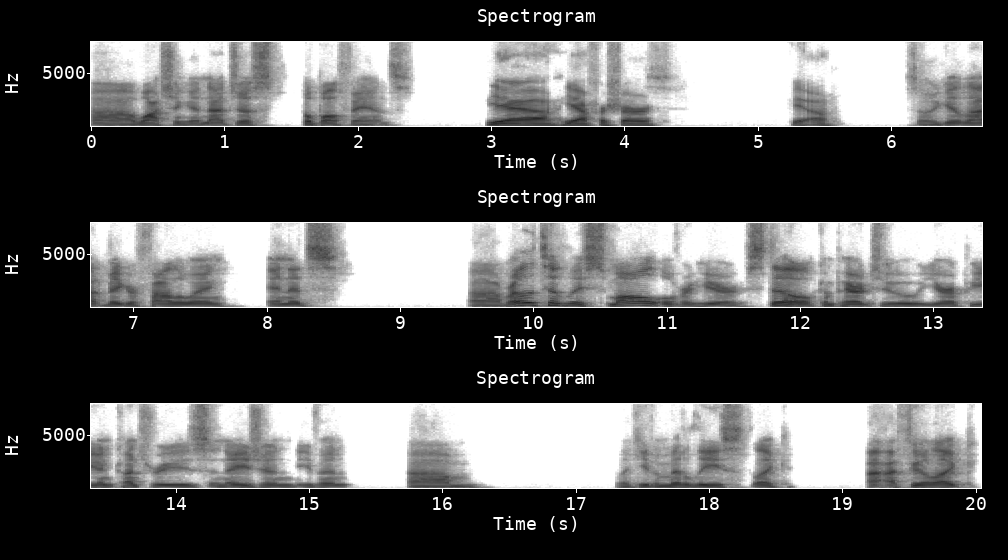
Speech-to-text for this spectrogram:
uh watching it, not just football fans. Yeah, yeah, for sure. Yeah, So you get a lot bigger following, and it's uh, relatively small over here still compared to European countries and Asian even, um, like even Middle East. Like I, I feel like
